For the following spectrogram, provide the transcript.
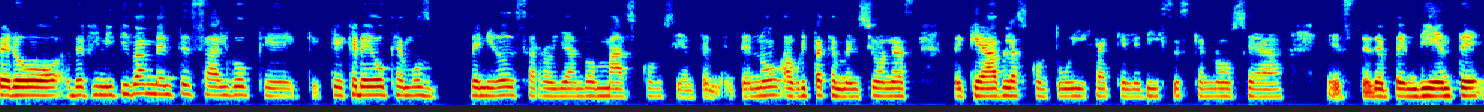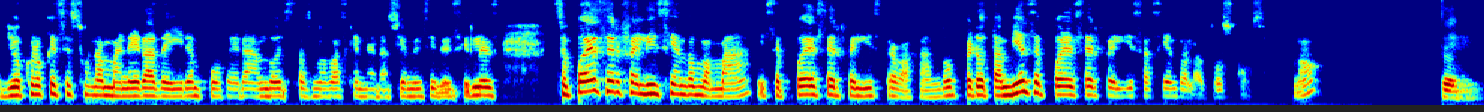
Pero definitivamente es algo que, que, creo que hemos venido desarrollando más conscientemente, ¿no? Ahorita que mencionas de que hablas con tu hija, que le dices que no sea este, dependiente, yo creo que esa es una manera de ir empoderando a estas nuevas generaciones y decirles, se puede ser feliz siendo mamá y se puede ser feliz trabajando, pero también se puede ser feliz haciendo las dos cosas, ¿no? Sí,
